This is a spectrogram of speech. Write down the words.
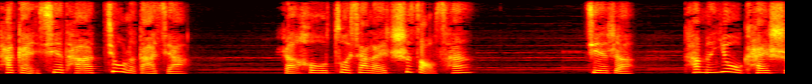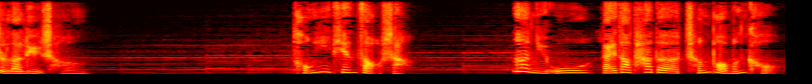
他感谢他救了大家，然后坐下来吃早餐。接着，他们又开始了旅程。同一天早上，恶女巫来到他的城堡门口，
